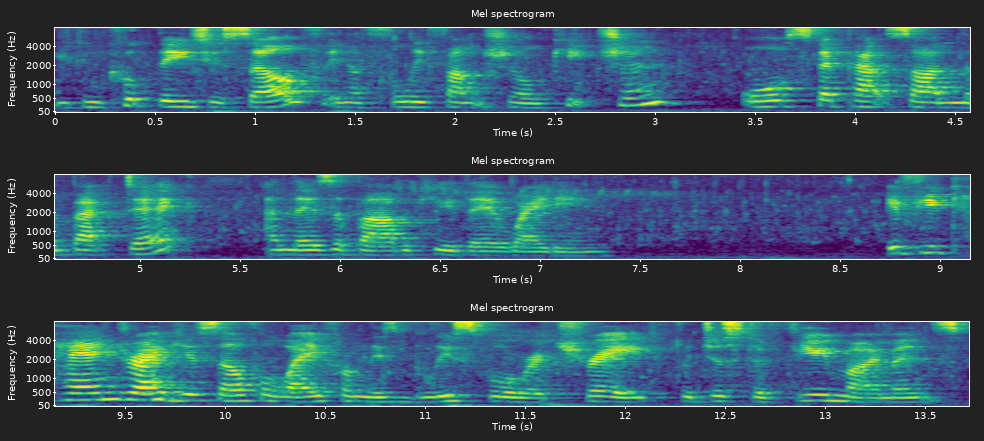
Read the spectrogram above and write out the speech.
You can cook these yourself in a fully functional kitchen or step outside on the back deck, and there's a barbecue there waiting. If you can drag yourself away from this blissful retreat for just a few moments,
